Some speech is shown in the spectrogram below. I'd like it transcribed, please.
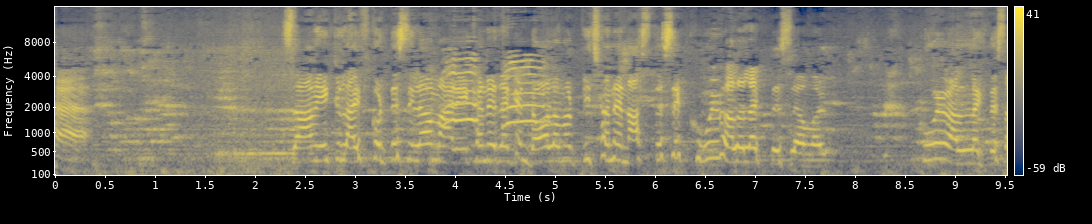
হ্যাঁ। আমি একটু লাইভ করতেছিলাম, আর এখানে দেখেন ডল আমার পিছনে নাচতেছে। খুবই ভালো লাগতেছে আমার। খুবই ভালো লাগতেছে।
